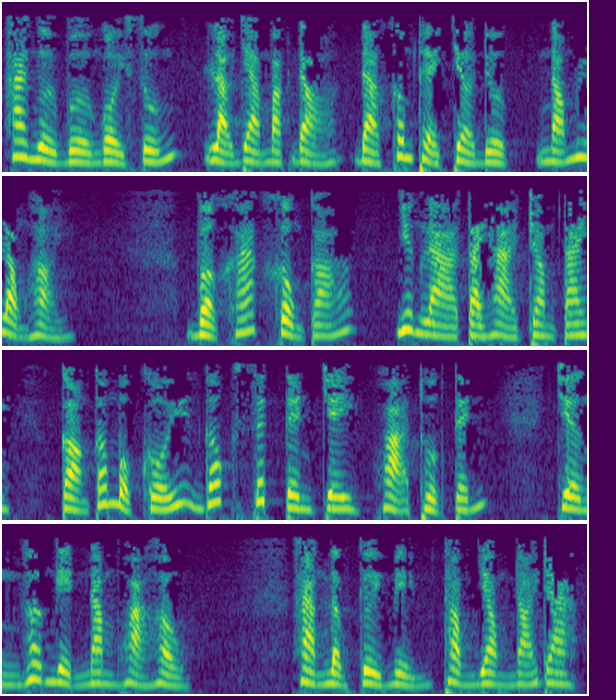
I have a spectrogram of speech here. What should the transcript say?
Hai người vừa ngồi xuống, lão già mặt đỏ đã không thể chờ được, nóng lòng hỏi. Vật khác không có, nhưng là tài hại trong tay, còn có một khối gốc xích tinh chi hỏa thuộc tính, chừng hơn nghìn năm hỏa hậu. Hàng Lập cười miệng thòng dòng nói ra.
